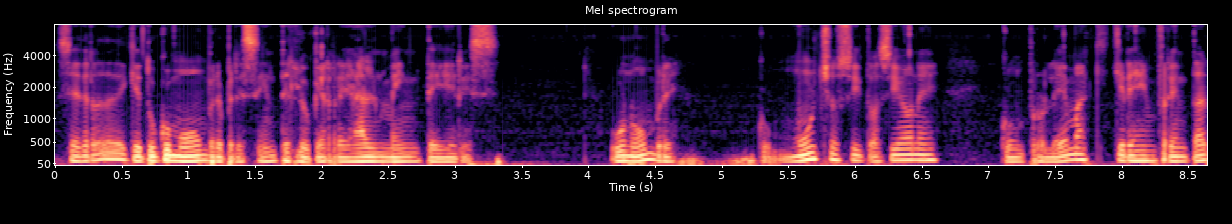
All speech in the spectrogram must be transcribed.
Se trata de que tú como hombre presentes lo que realmente eres. Un hombre con muchas situaciones, con problemas que quieres enfrentar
